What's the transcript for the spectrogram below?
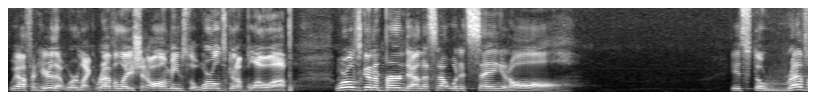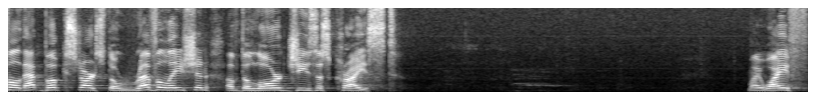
We often hear that word like revelation. Oh, it means the world's going to blow up, the world's going to burn down. That's not what it's saying at all. It's the revel that book starts the revelation of the Lord Jesus Christ. My wife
